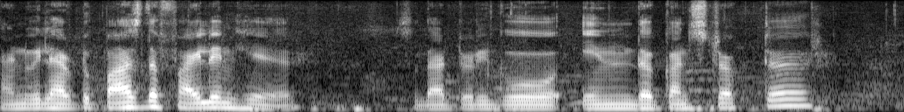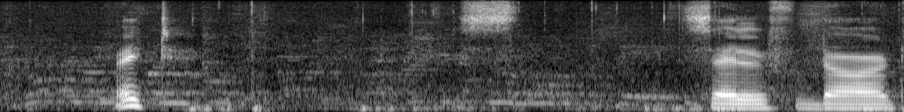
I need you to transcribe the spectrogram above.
and we'll have to pass the file in here. So that will go in the constructor, right? Self dot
